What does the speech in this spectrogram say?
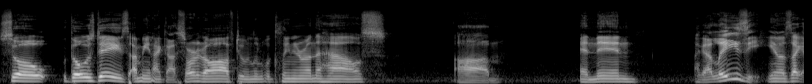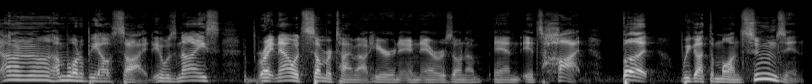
So those days, I mean, I got started off doing a little bit cleaning around the house, um, and then I got lazy. You know, it's like, I don't know, I'm going to be outside. It was nice. Right now it's summertime out here in, in Arizona and it's hot, but we got the monsoons in.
